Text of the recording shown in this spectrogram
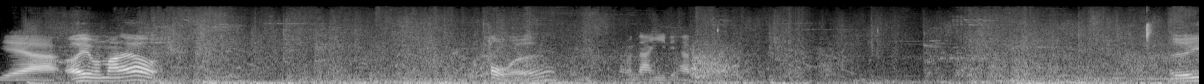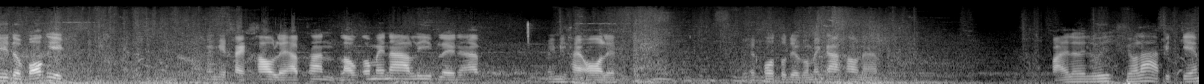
เย้เอ้ย มันมาแล้ว โอ้เอ้ยมันได้อย่างนี้ดีครับ เอ้ย เดอะบ็อกอีก ไม่มีใครเข้าเลยครับท่าน เราก็ไม่น่ารีบเลยนะครับ ไม่มีใครออเลยไอโคตตัวเดียวก็ไม่กล้าเข้านะครับ ไปเลยลุยเฟียร่าปิดเกม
